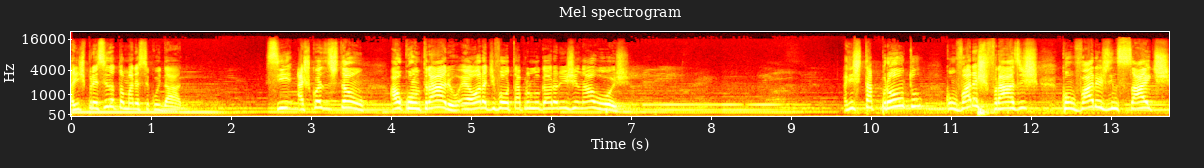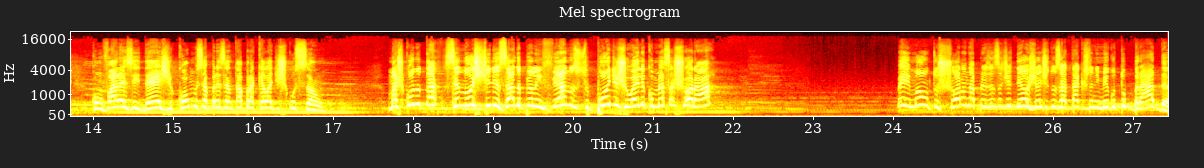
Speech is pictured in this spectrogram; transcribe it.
A gente precisa tomar esse cuidado. Se as coisas estão ao contrário, é hora de voltar para o lugar original hoje. A gente está pronto com várias frases, com vários insights, com várias ideias de como se apresentar para aquela discussão. Mas quando está sendo hostilizado pelo inferno, se põe de joelho e começa a chorar. Meu irmão, tu chora na presença de Deus diante dos ataques do inimigo, tu brada.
